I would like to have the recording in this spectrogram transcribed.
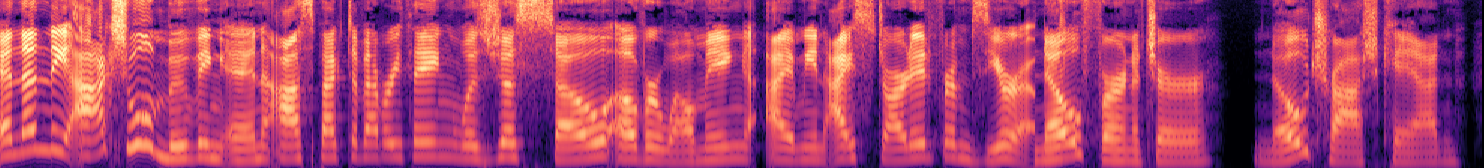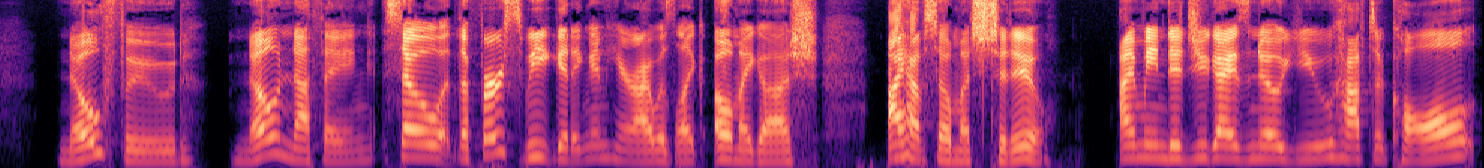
And then the actual moving in aspect of everything was just so overwhelming. I mean, I started from zero no furniture, no trash can, no food, no nothing. So the first week getting in here, I was like, oh my gosh, I have so much to do. I mean, did you guys know you have to call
